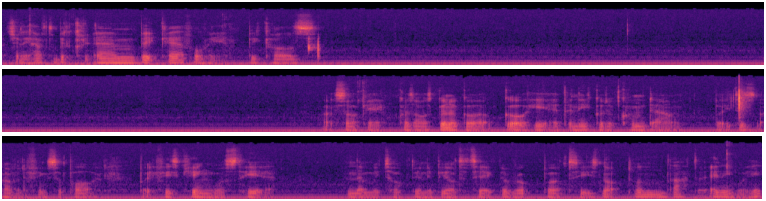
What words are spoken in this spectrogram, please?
actually have to be a um, bit careful here because that's okay because I was gonna go go here then he could have come down but he doesn't have anything supported. But if his king was here and then we took then he'd be able to take the rook but he's not done that anyway.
